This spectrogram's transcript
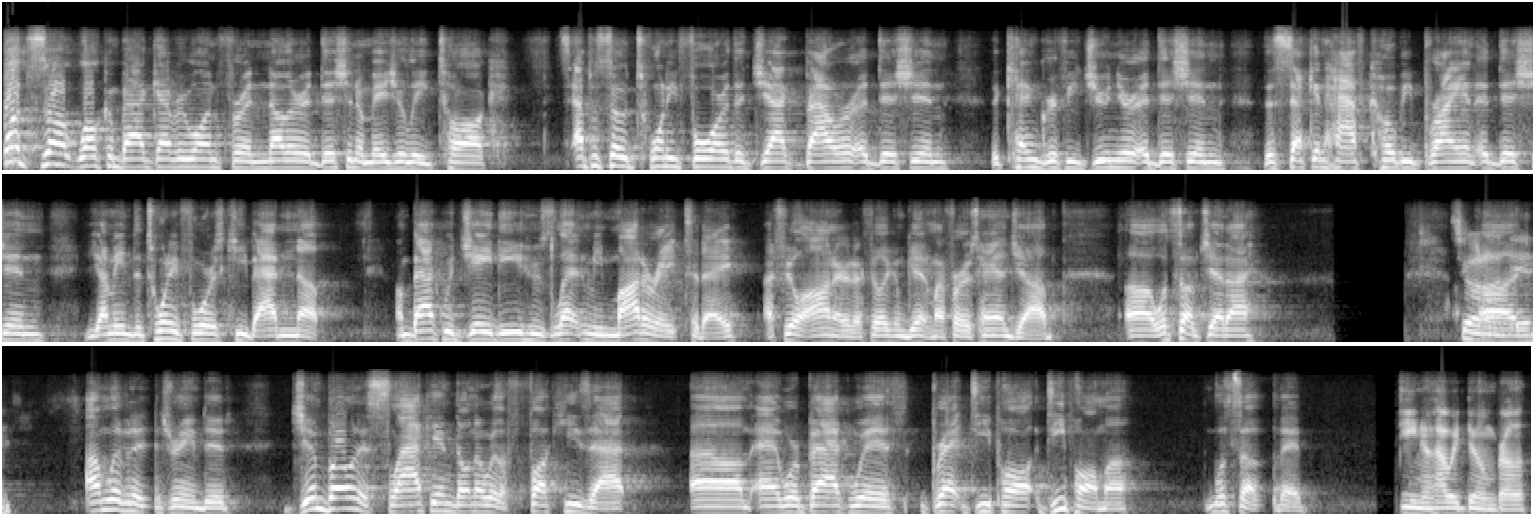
what's up? Welcome back, everyone, for another edition of Major League Talk. It's episode 24, the Jack Bauer edition, the Ken Griffey Jr. edition, the second half Kobe Bryant edition. I mean, the 24s keep adding up. I'm back with JD, who's letting me moderate today. I feel honored. I feel like I'm getting my first hand job. Uh, what's up, Jedi? What's going on, Uh, dude? I'm living a dream, dude. Jim Bone is slacking. Don't know where the fuck he's at. Um, and we're back with Brett DePal- DePalma. What's up, babe? Dino, how we doing, brother?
